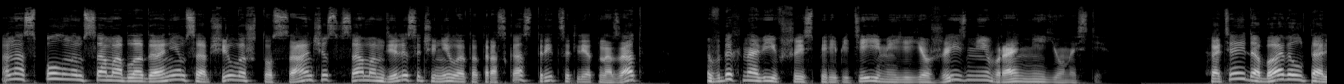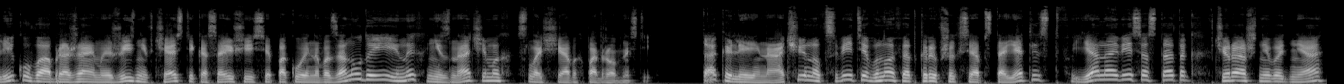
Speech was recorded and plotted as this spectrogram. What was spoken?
она с полным самообладанием сообщила, что Санчес в самом деле сочинил этот рассказ 30 лет назад, вдохновившись перипетиями ее жизни в ранней юности. Хотя и добавил талику воображаемой жизни в части, касающейся покойного зануды и иных незначимых слащавых подробностей. Так или иначе, но в свете вновь открывшихся обстоятельств я на весь остаток вчерашнего дня,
